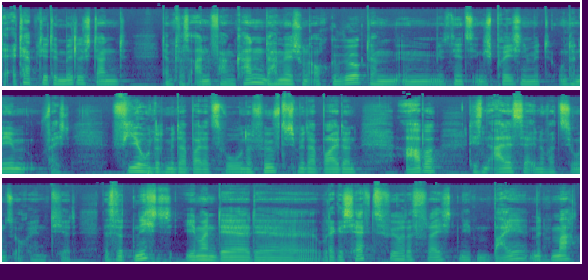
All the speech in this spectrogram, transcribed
der etablierte Mittelstand damit was anfangen kann. Da haben wir schon auch gewirkt, haben, ähm, wir sind jetzt in Gesprächen mit Unternehmen, vielleicht 400 Mitarbeiter, 250 Mitarbeitern, aber die sind alles sehr innovationsorientiert. Das wird nicht jemand, der, der, wo der Geschäftsführer das vielleicht nebenbei mitmacht,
